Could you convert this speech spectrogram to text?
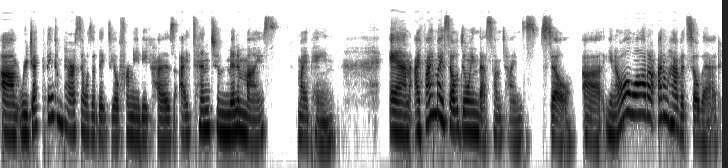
Um, rejecting comparison was a big deal for me because I tend to minimize my pain. And I find myself doing that sometimes still. Uh, you know, oh, well, I don't, I don't have it so bad.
